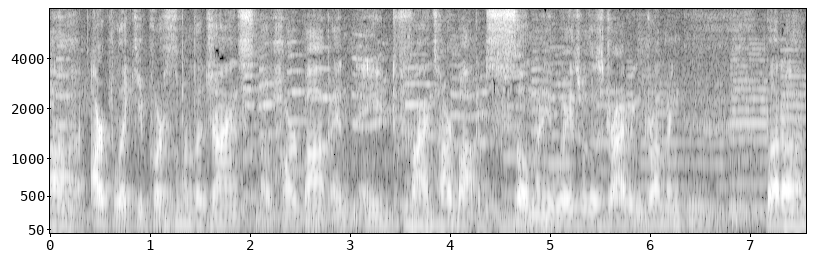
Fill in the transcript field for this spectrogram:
uh, Art Blakey, of course, is one of the giants of hard bop, and he defines hard bop in so many ways with his driving drumming. But uh,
